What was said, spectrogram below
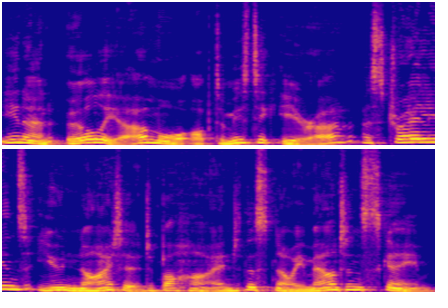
In an earlier, more optimistic era, Australians united behind the Snowy Mountains scheme.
